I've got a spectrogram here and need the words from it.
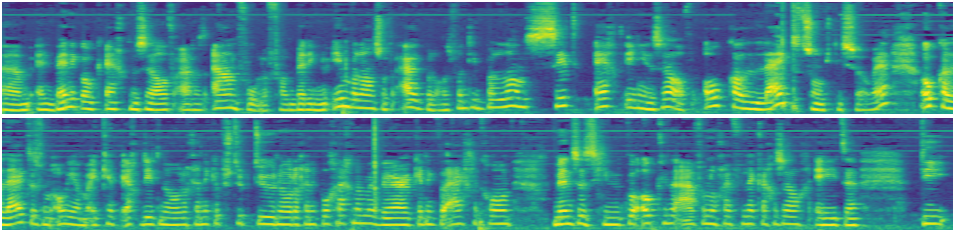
Um, en ben ik ook echt mezelf aan het aanvoelen van, ben ik nu in balans of uit balans? Want die balans zit echt in jezelf. Ook al lijkt het soms niet zo, hè? Ook al lijkt het van, oh ja, maar ik heb echt dit nodig en ik heb structuur nodig en ik wil graag naar mijn werk en ik wil eigenlijk gewoon mensen zien. Ik wil ook in de avond nog even lekker gezellig eten die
